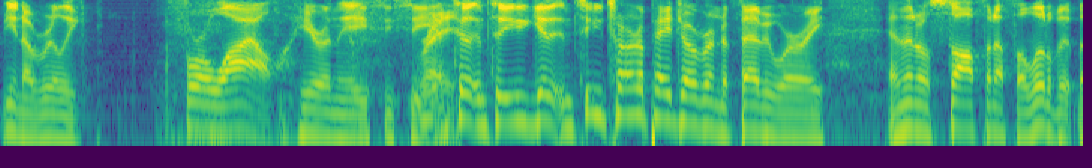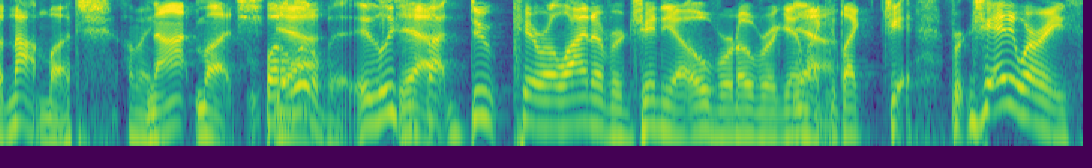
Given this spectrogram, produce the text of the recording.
you know, really for a while here in the ACC Right. until until you get until you turn a page over into February, and then it'll soften up a little bit, but not much. I mean, Not much, but Yeah. a little bit. At least Yeah. it's not Duke, Carolina, Virginia over and over again. Like like for January's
